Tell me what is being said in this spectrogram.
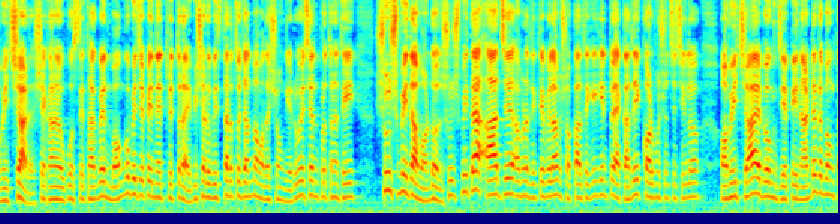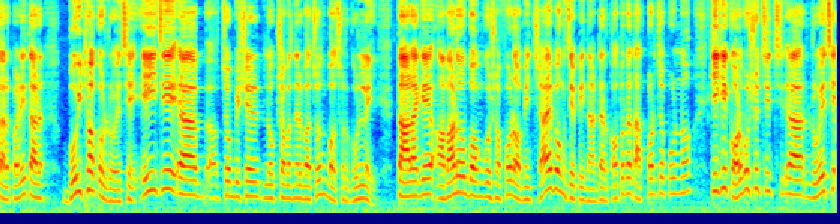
অমিত শাহ। সেখানে উপস্থিত থাকবেন বঙ্গ বিজেপির নেতৃত্বরা। এই বিষয়ে বিস্তারিত জানব আমাদের সঙ্গে। রয়েছেন প্রতিনিধি সুস্মিতা মণ্ডল। সুস্মিতা, আজ আমরা দেখতে পেলাম সকাল থেকে কিন্তু একাধিক কর্মসূচি ছিল অমিত শাহ এবং জেপি নাড্ডার এবং তারপরেই তার বৈঠকও রয়েছে। এই যে চব্বিশের লোকসভা নির্বাচন বছর ঘুরলেই, তার আগে আবারও বঙ্গ সফর অমিত শাহ এবং জেপি নাড্ডার। কতটা তাৎপর্যপূর্ণ? কি কি কর্মসূচি রয়েছে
